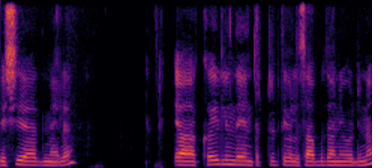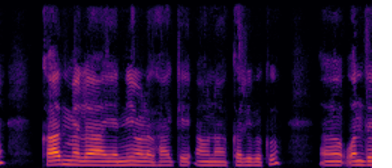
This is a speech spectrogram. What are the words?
ಬಿಸಿ ಆದಮೇಲೆ ಕೈಲಿಂದ ಏನು ತಟ್ಟಿರ್ತೀವಲ್ಲ ಸಾಬುದಾನಿ ವಡಿನ, ಕಾದ್ಮೇಲೆ ಆ ಎಣ್ಣೆ ಒಳಗೆ ಹಾಕಿ ಅವನ್ನ ಕರಿಬೇಕು. ಒಂದು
